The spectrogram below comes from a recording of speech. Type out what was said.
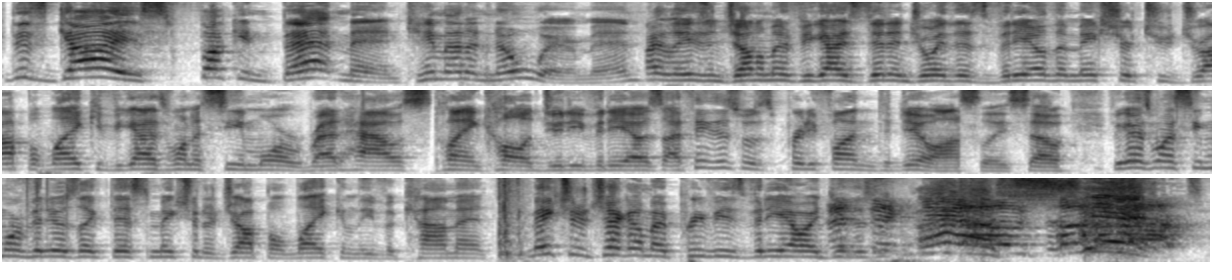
This guy is fucking Batman. Came out of nowhere, man. Alright, ladies and gentlemen, if you guys did enjoy this video, then make sure to drop a like if you guys want to see more Red House playing Call of Duty videos. I think this was pretty fun to do, honestly. So, if you guys want to see more videos like this, make sure to drop a like and leave a comment. Make sure to check out my previous video. I did this. Ah, shit!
